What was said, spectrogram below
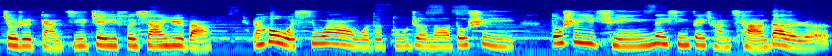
就是感激这一份相遇吧。然后我希望我的读者呢，都是以都是一群内心非常强大的人。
